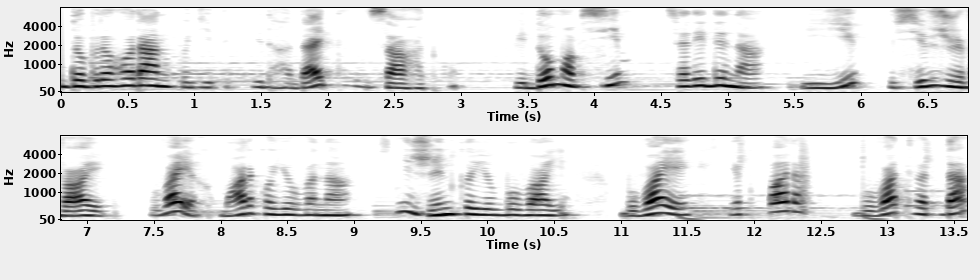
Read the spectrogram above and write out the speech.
Доброго ранку, діти! Відгадайте загадку. Відома всім ця рідина, її усі вживають. Буває хмаркою вона, сніжинкою буває, буває як пара, бува тверда.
